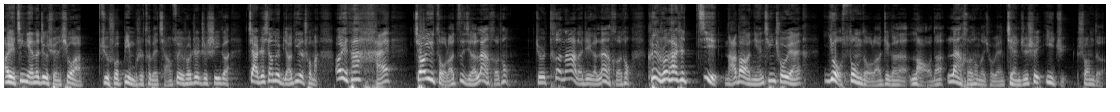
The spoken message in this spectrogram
而且今年的这个选秀啊，据说并不是特别强，所以说这只是一个价值相对比较低的筹码。而且他还交易走了自己的烂合同，就是特纳的这个烂合同，可以说他是既拿到了年轻球员，又送走了这个老的烂合同的球员，简直是一举双得。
